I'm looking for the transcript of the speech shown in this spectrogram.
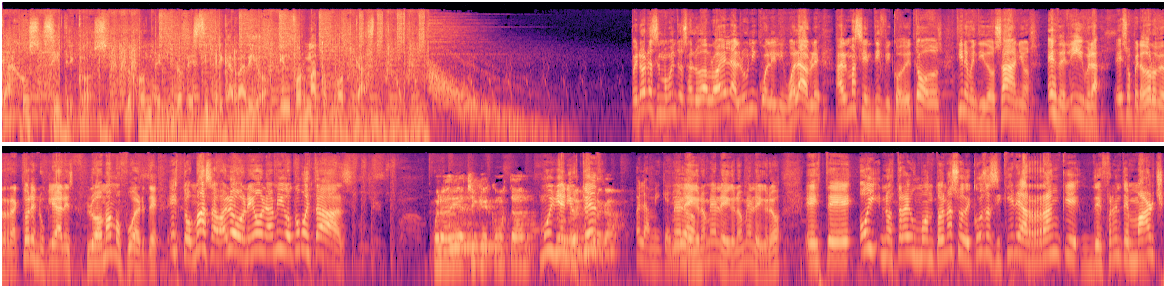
Gajos Cítricos, los contenidos de Cítrica Radio en formato podcast. Pero ahora es el momento de saludarlo a él, al único, al inigualable, al más científico de todos. Tiene 22 años, es de Libra, es operador de reactores nucleares, lo amamos fuerte. Es Tomás Avalone. Hola amigo, ¿cómo estás? Buenos días, chiques, ¿cómo están? Muy bien, ¿Todo ¿y usted? Hola, mi querido. Me alegro, me alegro, me alegro. Este, hoy nos trae un montonazo de cosas. Si quiere, arranque de frente March,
